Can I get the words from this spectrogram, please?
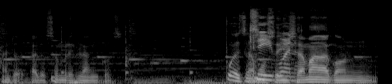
A, lo- a los hombres blancos. Puede ser. Estamos Sí, en bueno. llamada con,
